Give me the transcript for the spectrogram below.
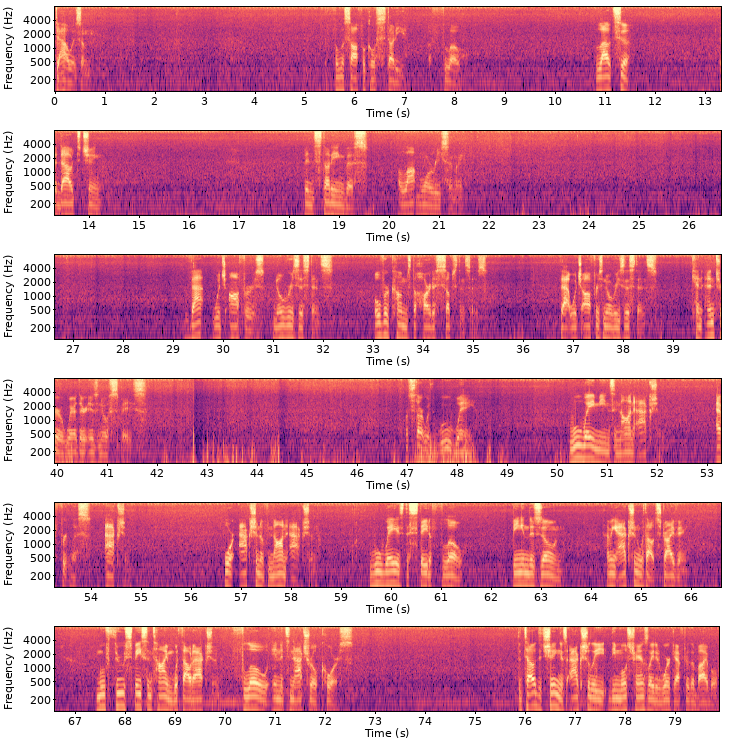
Taoism. The philosophical study of flow. Lao Tzu, the Tao Te Ching. Been studying this a lot more recently. That which offers no resistance overcomes the hardest substances. That which offers no resistance can enter where there is no space. Let's start with Wu Wei. Wu Wei means non action, effortless action, or action of non action. Wu Wei is the state of flow, being in the zone, having action without striving. Move through space and time without action, flow in its natural course. The Tao Te Ching is actually the most translated work after the Bible.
